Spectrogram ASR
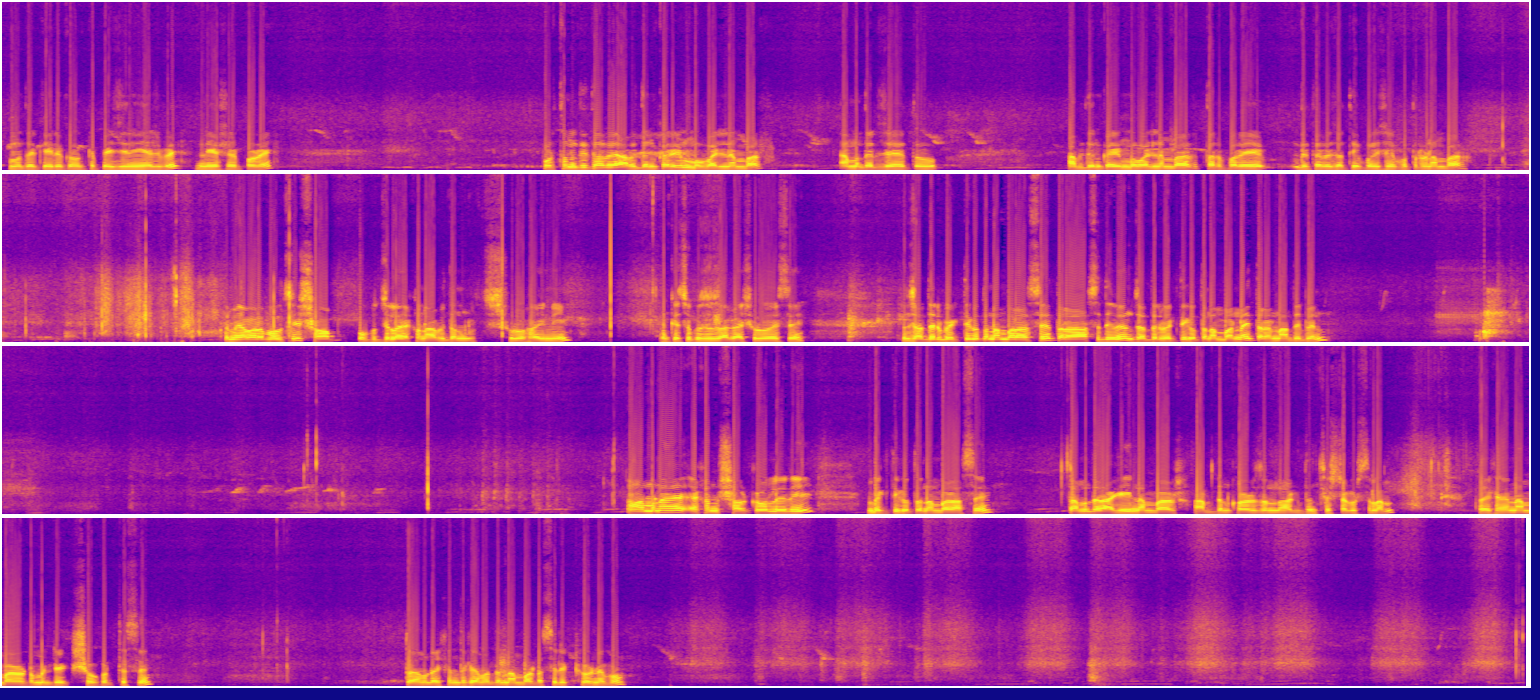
আমাদেরকে এরকম একটা পেজে নিয়ে আসবে। নিয়ে আসার পরে প্রথমে দিতে হবে আবেদনকারীর মোবাইল নাম্বার। আমাদের যেহেতু আবেদনকারীর মোবাইল নাম্বার, তারপরে দিতে হবে জাতীয় পরিচয়পত্র নাম্বার। আমি আবারও বলছি, সব উপজেলায় এখন আবেদন শুরু হয়নি। কিছু কিছু জায়গায় শুরু হয়েছে। যাদের ব্যক্তিগত নাম্বার আছে, তারা আসে দেবেন। যাদের ব্যক্তিগত নাম্বার নাই, তারা না দেবেন। আমার মনে হয় এখন সকলেরই ব্যক্তিগত নাম্বার আছে। তো আমাদের আগেই নাম্বার আবেদন করার জন্য একদম চেষ্টা করছিলাম। তো এখানে নাম্বার অটোমেটিক শো করতেছে। তো আমরা এখান থেকে আমাদের নাম্বারটা সিলেক্ট করে নেব।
